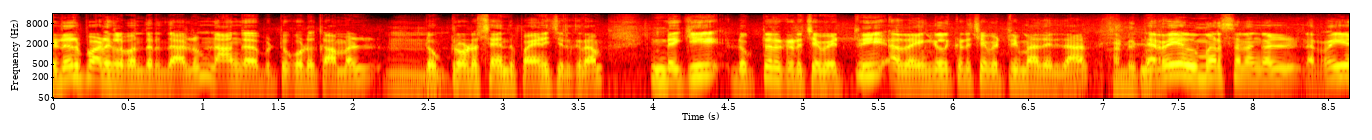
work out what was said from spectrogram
இடர்பாடுகள் வந்திருந்தாலும் நாங்கள் விட்டு கொடுக்காமல் டாக்டரோட சேர்ந்து பயணிச்சிருக்கிறோம். இன்றைக்கு டாக்டர் கிடைச்ச வெற்றி அது எங்களுக்கு கிடைச்ச வெற்றி மாதிரி தான் நிறைய விமர்சனங்கள் நிறைய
